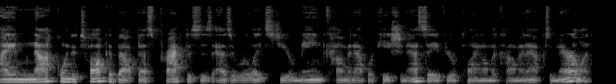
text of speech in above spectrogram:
I am not going to talk about best practices as it relates to your main Common Application essay if you're applying on the Common App to Maryland.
